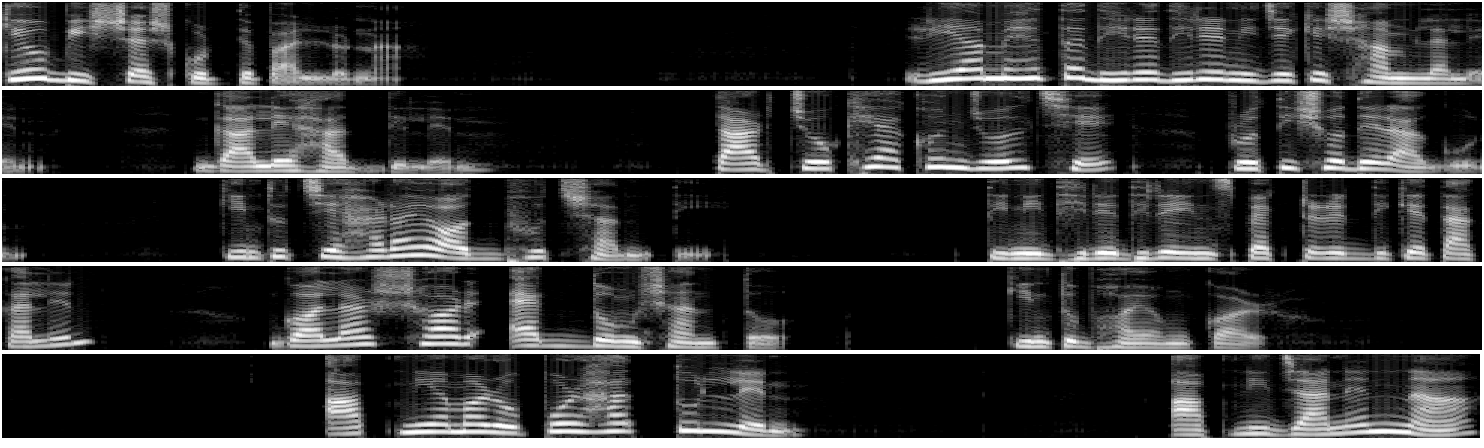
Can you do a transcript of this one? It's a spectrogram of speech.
কেউ বিশ্বাস করতে পারল না। রিয়া মেহতা ধীরে ধীরে নিজেকে সামলালেন, গালে হাত দিলেন। তার চোখে এখন জ্বলছে প্রতিশোধের আগুন, কিন্তু চেহারায় অদ্ভুত শান্তি। তিনি ধীরে ধীরে ইন্সপেক্টরের দিকে তাকালেন, গলার স্বর একদম শান্ত, কিন্তু ভয়ঙ্কর। আপনি আমার ওপর হাত তুললেন। আপনি জানেন না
